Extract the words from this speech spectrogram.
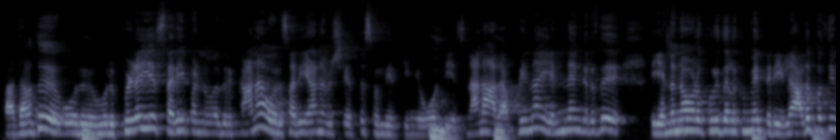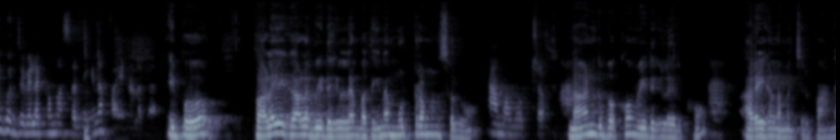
அதாவது ஒரு. ஒரு பிழையை சரி பண்ணுவதற்கான ஒரு சரியான விஷயத்த சொல்லியிருக்கீங்க ஓடிஎஸ் ஆனா அது. அப்படின்னா என்னங்கிறது என்னனோட புரிதலுக்குமே தெரியல. அதை பத்தியும் கொஞ்சம் விளக்கமா சொன்னீங்கன்னா பயனுள்ளதா. இப்போது பழைய கால வீடுகள்லாம் பார்த்தீங்கன்னா முற்றம்னு சொல்லுவோம். ஆமா முற்றம். நான்கு பக்கம் வீடுகள் இருக்கும். அறைகள் அமைச்சிருப்பாங்க.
